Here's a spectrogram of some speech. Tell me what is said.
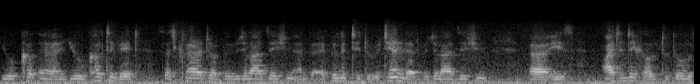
you uh, you cultivate such clarity of the visualization and the ability to retain that visualization uh, is identical to those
